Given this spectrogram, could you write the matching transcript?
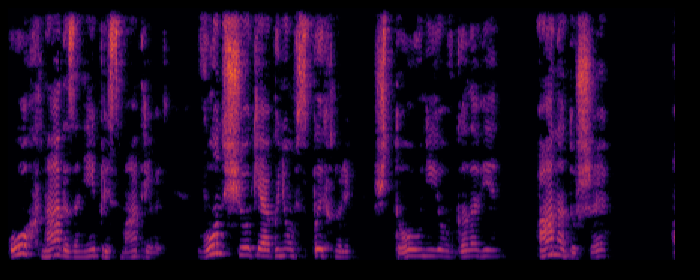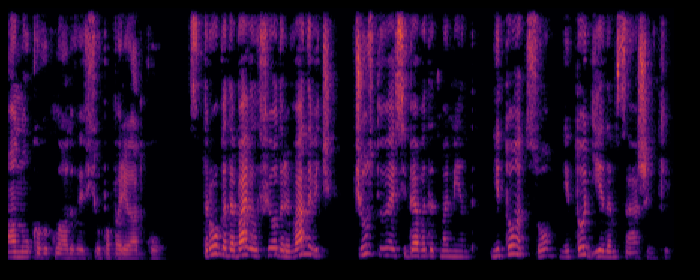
Ох, надо за ней присматривать. Вон щеки огнем вспыхнули. Что у нее в голове? А на душе? А ну-ка выкладывай все по порядку. Строго добавил Федор Иванович, чувствуя себя в этот момент не то отцом, не то дедом Сашеньки.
